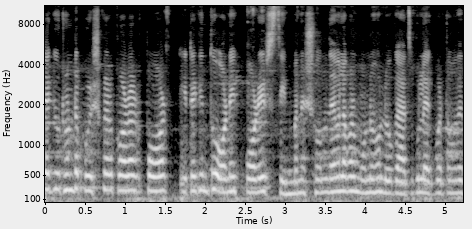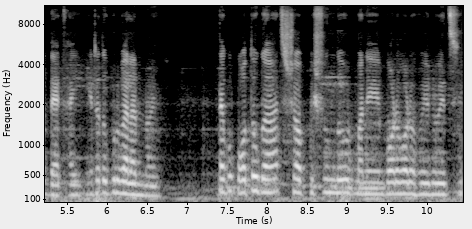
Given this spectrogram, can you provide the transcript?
যাকে উঠোনটা পরিষ্কার করার পর, এটা কিন্তু অনেক পরের সিন মানে সন্ধ্যাবেলা আমার মনে হলো গাছগুলো একবার তোমাদের দেখাই। এটা দুপুরবেলার নয়। দেখো কত গাছ, সব কি সুন্দর মানে বড় বড় হয়ে রয়েছে।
